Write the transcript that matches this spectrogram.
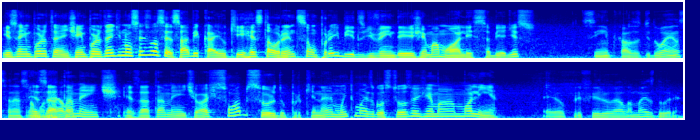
Isso é importante. É importante, não sei se você sabe, Caio, que restaurantes são proibidos de vender gema mole, sabia disso? Sim, por causa de doença, né? Salmonella. Exatamente, exatamente. Eu acho isso um absurdo, porque né, é muito mais gostoso a gema molinha. Eu prefiro ela mais dura.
